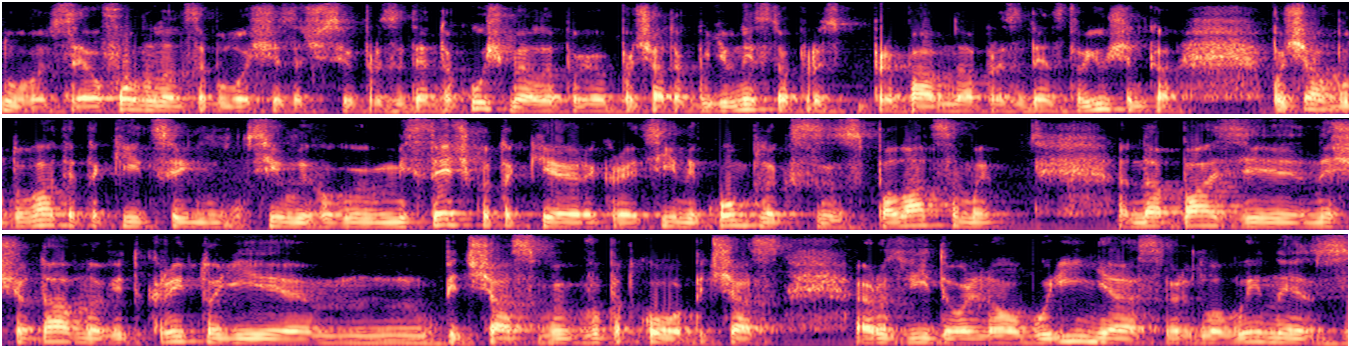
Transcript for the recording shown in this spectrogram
Ну, це оформлено це було ще за часів президента Кучми, але початок будівництва припав на президентство Ющенка. Почав будувати такий ці- ціле містечко, таке рекреаційний комплекс з палацами на базі нещодавно відкритої під час ви- випадково під час розвідувального буріння свердловини з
